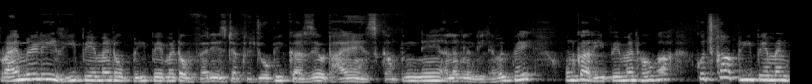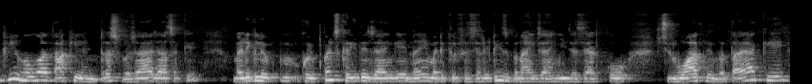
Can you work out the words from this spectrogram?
प्राइमरीली रीपेमेंट और प्रीपेमेंट ऑफ़ वेरियस डेप्ट जो भी कर्जे उठाए हैं इस कंपनी ने अलग अलग लेवल पे, उनका रीपेमेंट होगा। कुछ का प्रीपेमेंट भी होगा ताकि इंटरेस्ट बचाया जा सके। मेडिकल इक्विपमेंट्स खरीदे जाएँगे, नई मेडिकल फैसिलिटीज़ बनाई जाएँगी। जैसे आपको शुरुआत में बताया कि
